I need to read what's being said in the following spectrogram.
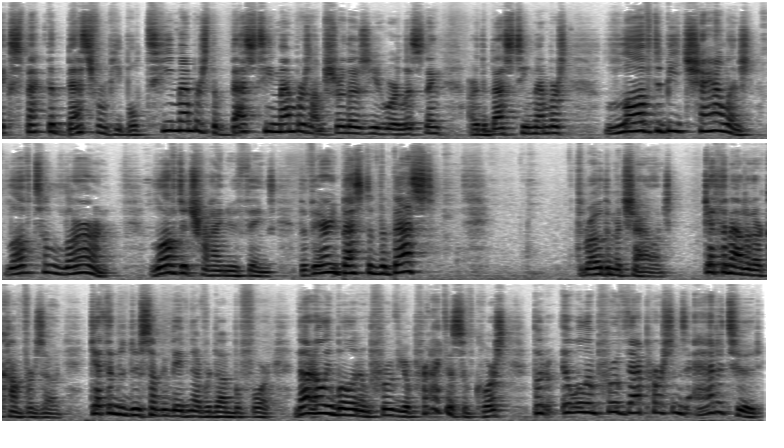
Expect the best from people. Team members, the best team members, I'm sure those of you who are listening are the best team members, love to be challenged, love to learn, love to try new things. The very best of the best throw them a challenge. Get them out of their comfort zone. Get them to do something they've never done before. Not only will it improve your practice, of course, but it will improve that person's attitude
